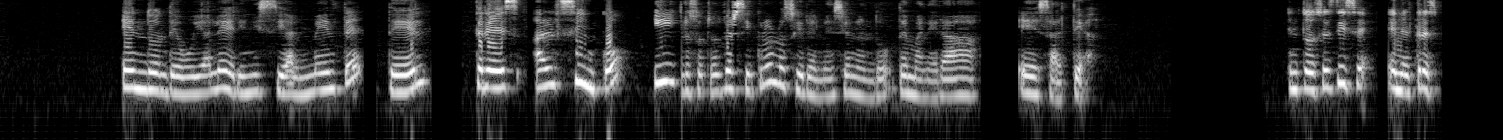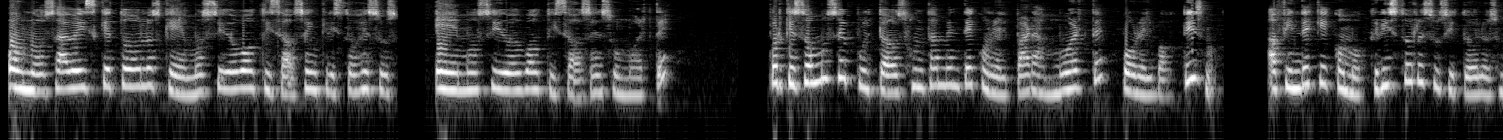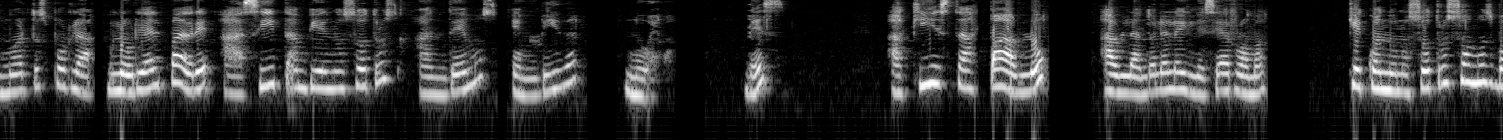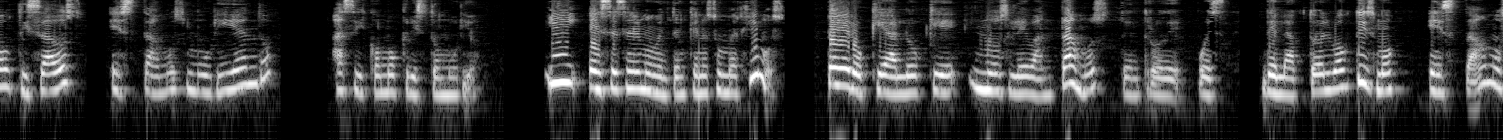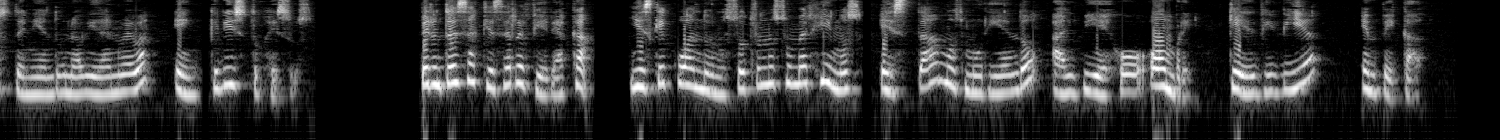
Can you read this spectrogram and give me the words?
en donde voy a leer inicialmente del 3 al 5 y los otros versículos los iré mencionando de manera eh, salteada. Entonces dice en el 3, ¿o no sabéis que todos los que hemos sido bautizados en Cristo Jesús hemos sido bautizados en su muerte? Porque somos sepultados juntamente con él para muerte por el bautismo, a fin de que como Cristo resucitó de los muertos por la gloria del Padre, así también nosotros andemos en vida nueva. ¿Ves? Aquí está Pablo hablándole a la iglesia de Roma que cuando nosotros somos bautizados estamos muriendo así como Cristo murió. Y ese es el momento en que nos sumergimos, pero que a lo que nos levantamos dentro de pues del acto del bautismo estamos teniendo una vida nueva en Cristo Jesús. Pero entonces a qué se refiere acá? Y es que cuando nosotros nos sumergimos estamos muriendo al viejo hombre que vivía en pecado.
